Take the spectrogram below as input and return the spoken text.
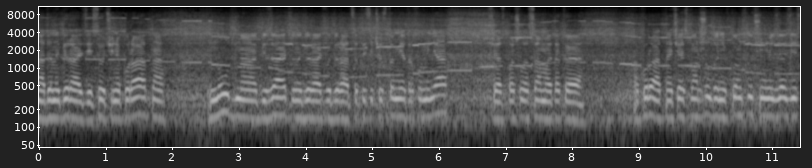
Надо набирать здесь очень аккуратно. Нудно, обязательно набирать, выбираться. 1100 метров у меня. Сейчас пошла самая такая аккуратная часть маршрута. Ни в коем случае нельзя здесь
